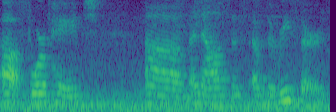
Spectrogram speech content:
uh, four-page um, analysis of the research.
